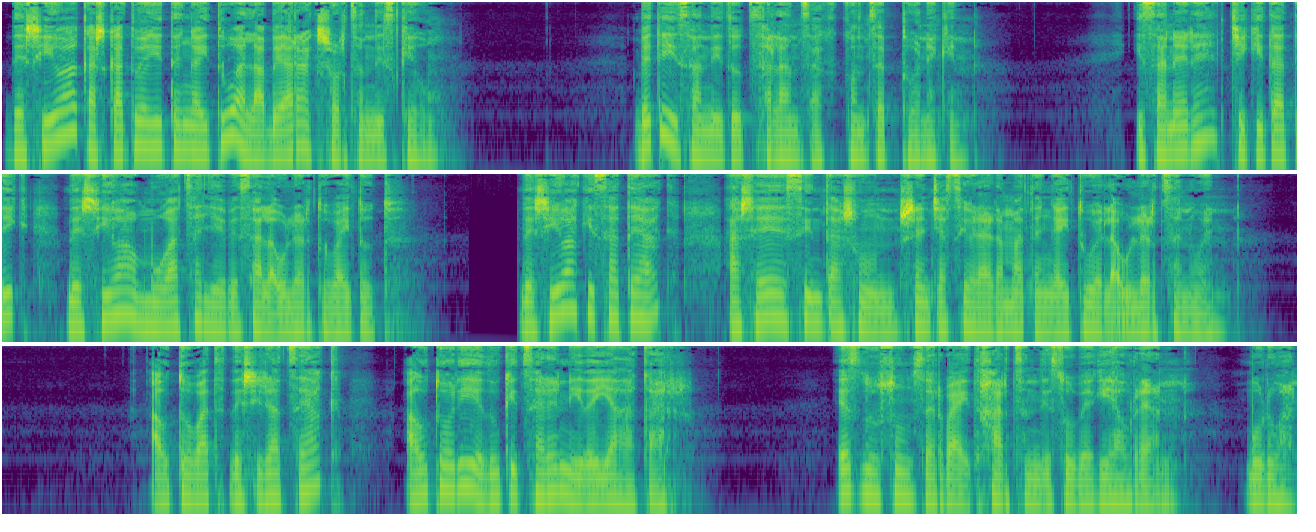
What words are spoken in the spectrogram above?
Desioak askatu egiten gaitu ala beharrak sortzen dizkigu. Beti izan ditut zalantzak kontzeptu honekin. Izan ere, txikitatik desioa mugatzaile bezala ulertu baitut. Desioak izateak, ase ezintasun sentsazioa eramaten gaituela ulertzen nuen. Auto bat desiratzeak, auto hori edukitzaren ideia dakar. Ez duzun zerbait jartzen dizu begi aurrean, buruan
